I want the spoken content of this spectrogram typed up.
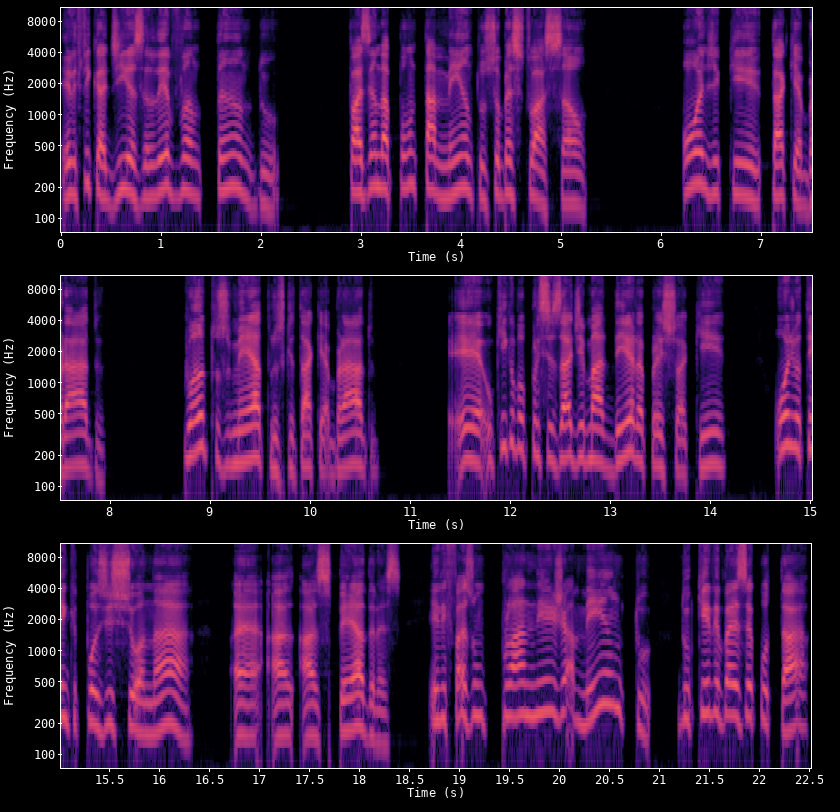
Ele fica dias levantando, fazendo apontamento sobre a situação. Onde que está quebrado? Quantos metros que está quebrado? É, o que, que eu vou precisar de madeira para isso aqui? Onde eu tenho que posicionar é, a- as pedras? Ele faz um planejamento do que ele vai executar.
